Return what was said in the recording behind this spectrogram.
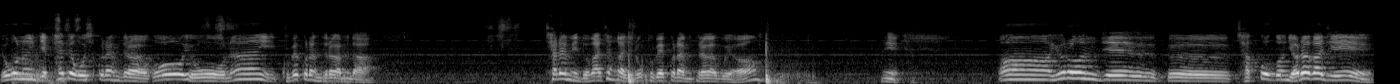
요거는 이제 850g 들어가고 요거는 900g 들어갑니다. 차렴이도 마찬가지로 900g 들어가고요. 네. 어, 요런 이제 그 작곡은 여러 가지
